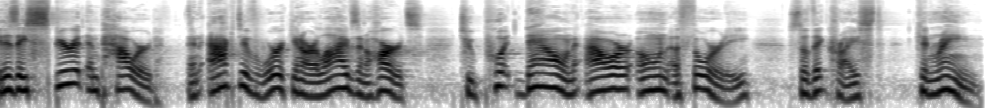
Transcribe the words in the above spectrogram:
it is a spirit empowered an active work in our lives and hearts to put down our own authority so that Christ can reign.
